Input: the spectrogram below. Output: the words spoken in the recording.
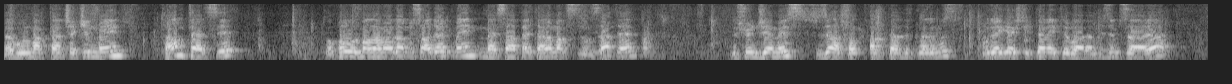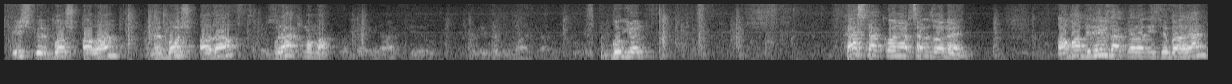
Ve vurmaktan çekinmeyin. Tam tersi, topa vurmalarına da müsaade etmeyin. Mesafe tanımaksızın. Zaten düşüncemiz, size aktardıklarımız buraya geçtikten itibaren bizim sahaya hiçbir boş alan ve boş adam bırakmama. Bugün kaç dakika oynarsanız oynayın. Ama birinci dakikadan itibaren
